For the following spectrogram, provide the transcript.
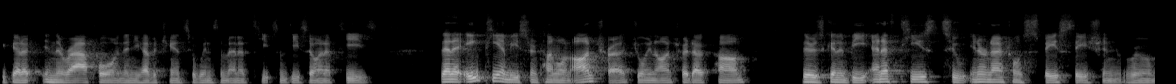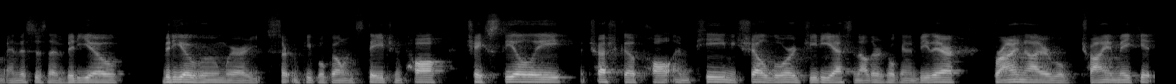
to get it in the raffle, and then you have a chance to win some NFT, some DeSo NFTs. Then at 8 p.m. Eastern time on Entre, join entre.com there's going to be NFTs to International Space Station room, and this is a video video room where certain people go on stage and talk. Chase Steely, Matreshka, Paul MP, Michelle Lord, GDS, and others are going to be there. Brian and I will try and make it.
